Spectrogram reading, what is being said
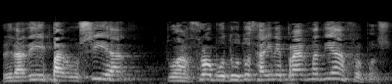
Δηλαδή η παρουσία του ανθρώπου τούτου θα είναι πράγματι άνθρωπος.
